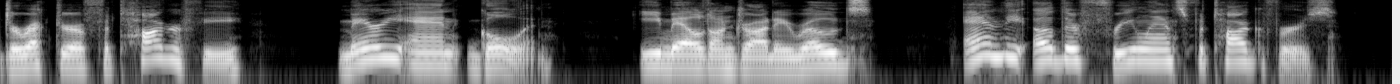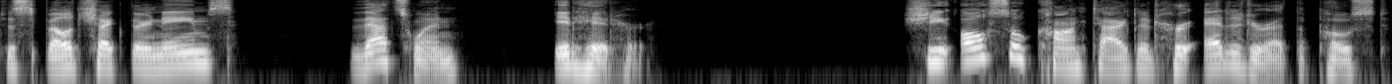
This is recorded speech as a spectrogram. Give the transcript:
director of photography, MaryAnne Golon, emailed Andrade Rhodes and the other freelance photographers to spell check their names, that's when it hit her. She also contacted her editor at the Post,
